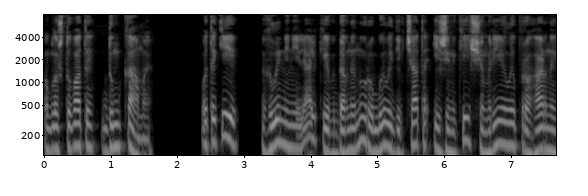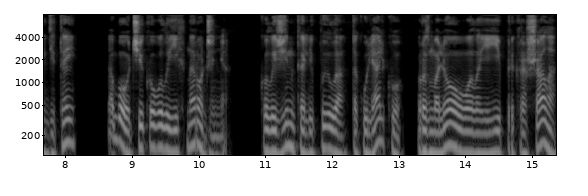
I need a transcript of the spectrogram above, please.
облаштувати думками. Отакі глиняні ляльки в давнину робили дівчата і жінки, що мріяли про гарних дітей або очікували їх народження. Коли жінка ліпила таку ляльку, розмальовувала її, прикрашала,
